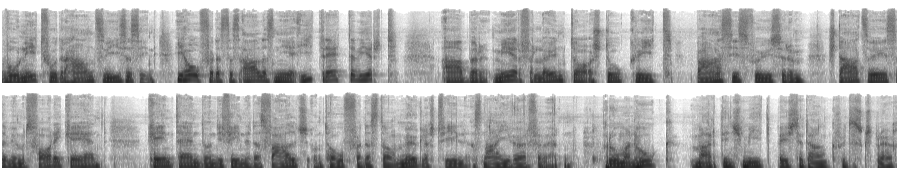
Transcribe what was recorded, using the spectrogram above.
die nicht von der Hand zu weisen sind. Ich hoffe, dass das alles nie eintreten wird, aber wir verlassen hier ein Stück weit die Basis von unserem Staatswesen, wie wir es vorhin kennt haben und ich finde das falsch und hoffe, dass da möglichst viel als Nein einwerfen werden. Roman Hug, Martin Schmid, besten Dank für das Gespräch.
